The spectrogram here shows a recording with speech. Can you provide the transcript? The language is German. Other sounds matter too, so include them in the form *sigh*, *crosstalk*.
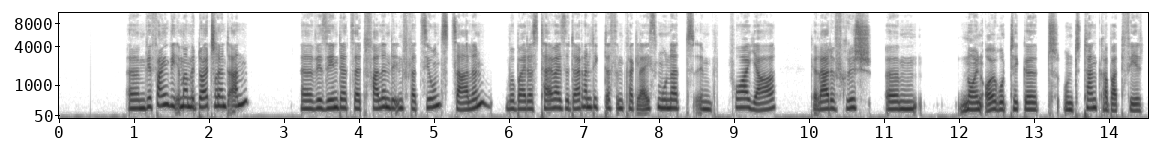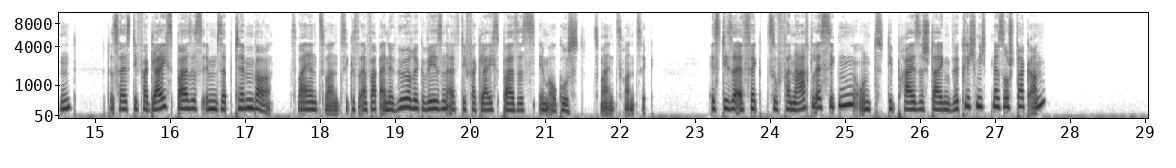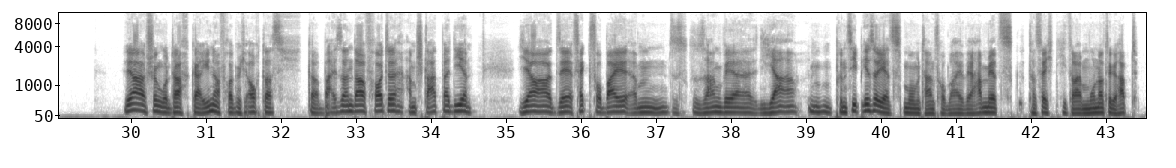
Ähm, wir fangen wie immer mit Deutschland an. Äh, wir sehen derzeit fallende Inflationszahlen, wobei das teilweise daran liegt, dass im Vergleichsmonat im Vorjahr gerade frisch ähm, 9-Euro-Ticket und Tankrabatt fehlten. Das heißt, die Vergleichsbasis im September 22 ist einfach eine höhere gewesen als die Vergleichsbasis im August 22. Ist dieser Effekt zu vernachlässigen und die Preise steigen wirklich nicht mehr so stark an? Ja, schönen guten Tag, Karina. Freut mich auch, dass ich dabei sein darf heute am Start bei dir. Ja, der Effekt vorbei. Ähm, sagen wir, ja, im Prinzip ist er jetzt momentan vorbei. Wir haben jetzt tatsächlich die drei Monate gehabt,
